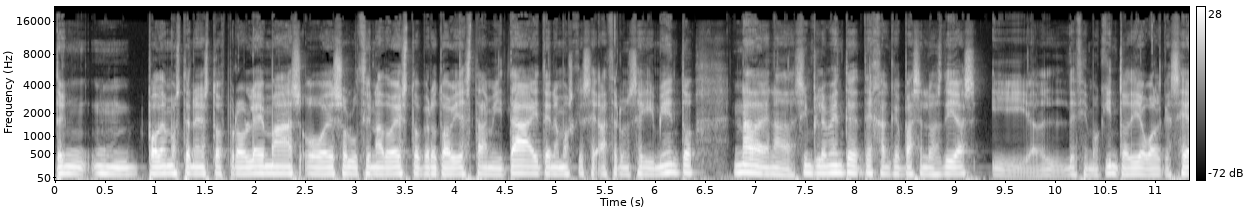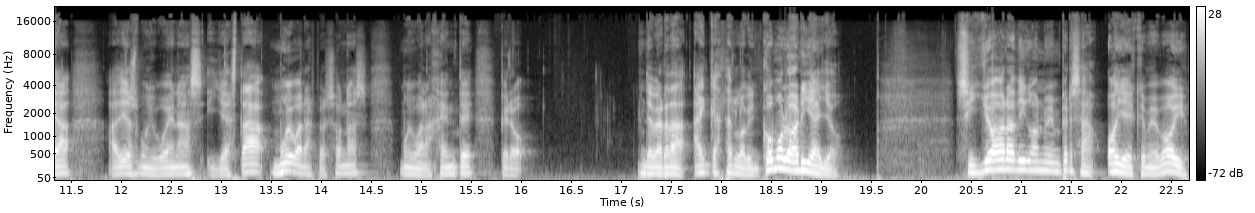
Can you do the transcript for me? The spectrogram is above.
mm, podemos tener estos problemas o he solucionado esto pero todavía está a mitad y tenemos que hacer un seguimiento, nada de nada, simplemente dejan que pasen los días y al decimoquinto día o que sea, adiós muy buenas y ya está, muy buenas personas, muy buena gente, pero de verdad, hay que hacerlo bien. ¿Cómo lo haría yo? Si yo ahora digo en mi empresa, oye, que me voy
